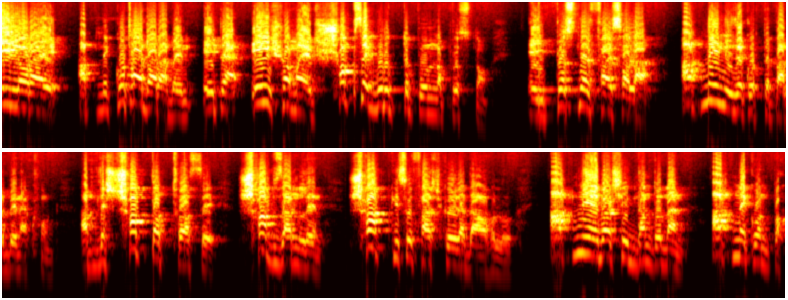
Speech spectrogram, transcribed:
এই লড়াইয়ে আপনি কোথায় দাঁড়াবেন, এটা এই সময়ের সবচেয়ে গুরুত্বপূর্ণ প্রশ্ন। এই প্রশ্নের ফয়সালা আপনি নিজে করতে পারবেন এখন। আপনার সব তথ্য আছে, সব জানলেন সব কিছু ফাঁস করে দেওয়া হলো। আপনি এবার সিদ্ধান্ত নেন, আপনি কোন পক্ষ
